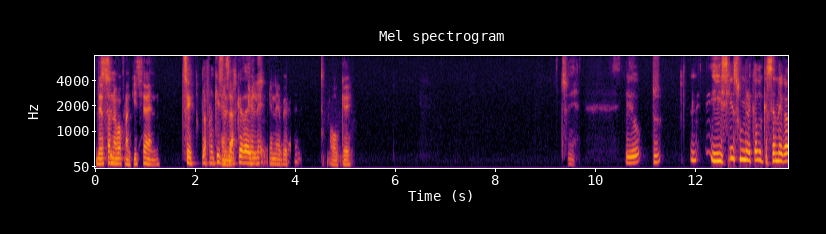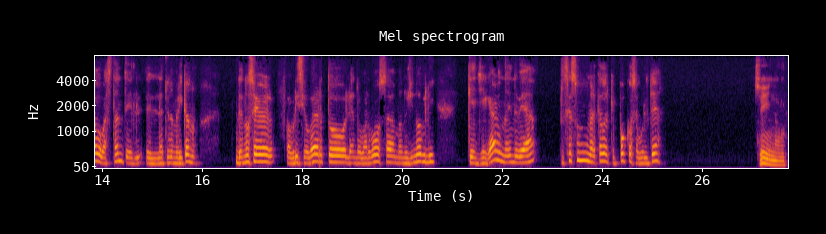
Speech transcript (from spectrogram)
de esta Sí. nueva franquicia en, Sí, la franquicia en se la queda a ellos. LNBP. Ok. Sí. Y, pues, y sí es un mercado que se ha negado bastante el, el latinoamericano. De no ser Fabricio Berto, Leandro Barbosa, Manu Ginóbili, que llegaron a NBA, pues es un mercado al que poco se voltea. Sí, no.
